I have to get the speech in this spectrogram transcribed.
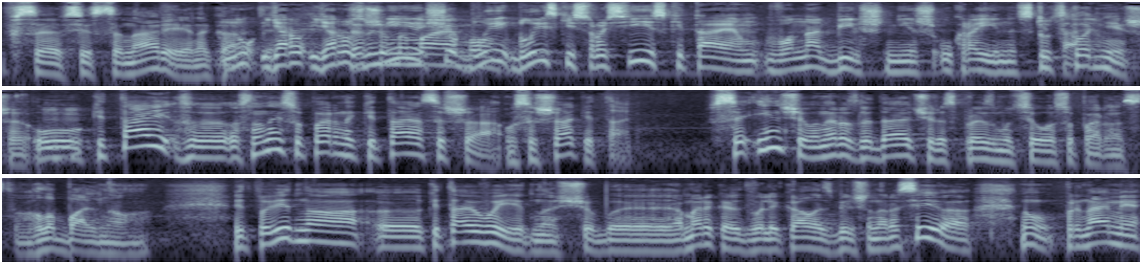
все, всі сценарії на карті. Ну я я Те, що ми розумію, що, бли- близькість Росії з Китаєм вона більш ніж України з Тут Китаєм. складніше. У Китай е, основний суперник Китаю США. У США Китай. Все інше вони розглядають через призму цього суперництва глобального. Відповідно, е, Китаю вигідно, щоб Америка відволікалась більше на Росію. Ну, принаймні,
